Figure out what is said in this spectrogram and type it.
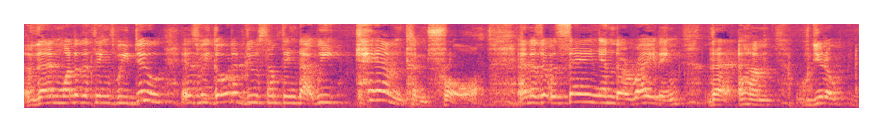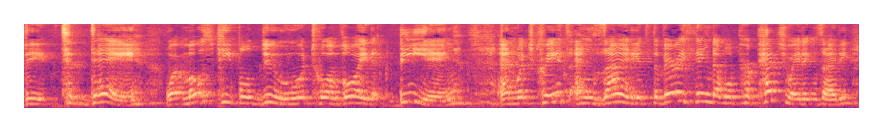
then one of the things we do is we go to do something that we can control. And as it was saying in the writing, that, um, you know, the, today, what most people do to avoid being and which creates anxiety, it's the very thing that will perpetuate anxiety,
